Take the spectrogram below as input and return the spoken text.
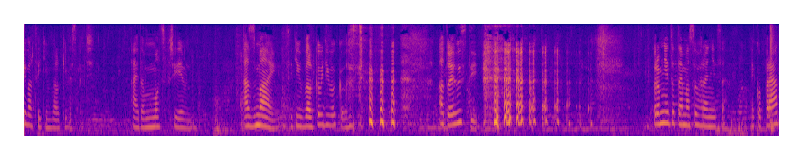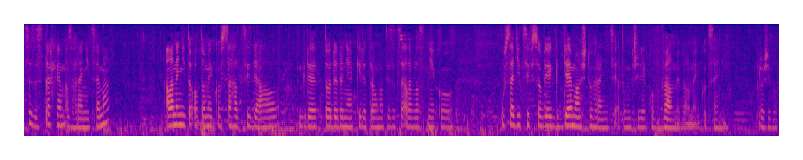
Iva cítím velký bezpečí. A je to moc příjemný. A z maj cítím velkou divokost. A to je hustý. Pro mě to téma jsou hranice. Jako práce se strachem a s hranicema, ale není to o tom jako sahat si dál, kde to jde do nějaké retraumatizace, ale vlastně jako usadit si v sobě, kde máš tu hranici a to mi přijde jako velmi, velmi jako cený pro život.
